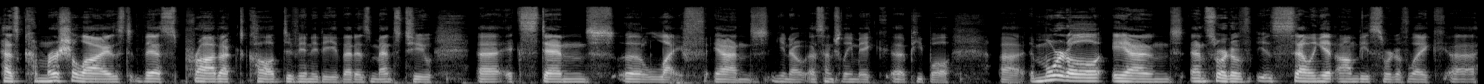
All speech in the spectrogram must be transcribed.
has commercialized this product called divinity that is meant to uh, extend uh, life and you know essentially make uh, people uh, immortal and and sort of is selling it on these sort of like uh,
